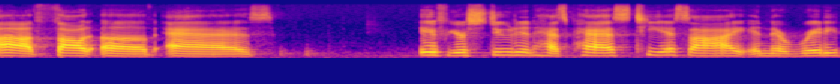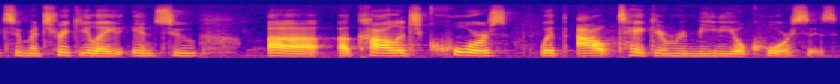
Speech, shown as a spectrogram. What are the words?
uh, thought of as if your student has passed TSI and they're ready to matriculate into uh, a college course without taking remedial courses.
